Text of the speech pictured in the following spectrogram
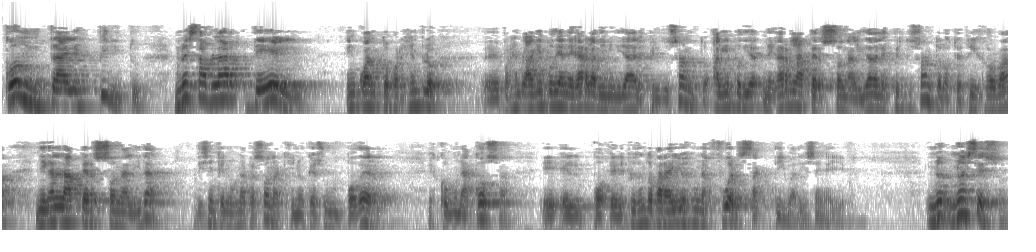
contra el Espíritu. No es hablar de Él en cuanto, por ejemplo, eh, por ejemplo, alguien podía negar la divinidad del Espíritu Santo, alguien podía negar la personalidad del Espíritu Santo. Los testigos de Jehová niegan la personalidad. Dicen que no es una persona, sino que es un poder, es como una cosa. Eh, el, Espíritu Santo para ellos es una fuerza activa, dicen ellos. No, es eso.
